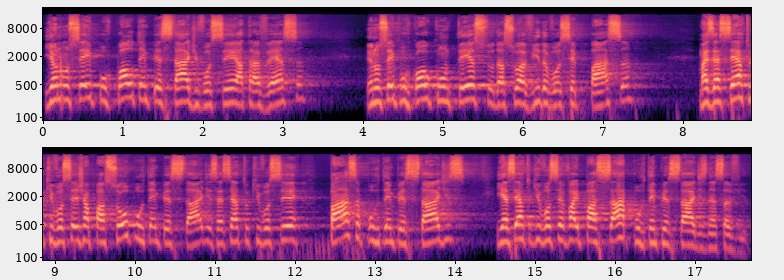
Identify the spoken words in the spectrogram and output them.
E eu não sei por qual tempestade você atravessa, eu não sei por qual contexto da sua vida você passa, mas é certo que você já passou por tempestades, é certo que você passa por tempestades, e é certo que você vai passar por tempestades nessa vida.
